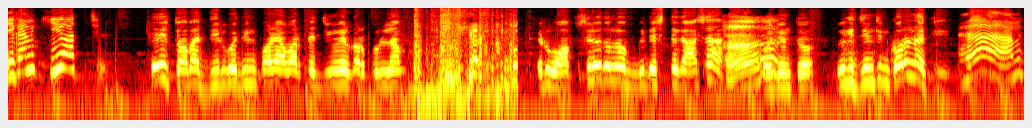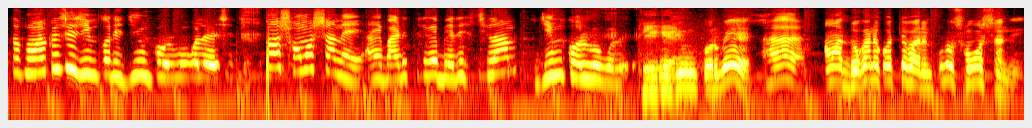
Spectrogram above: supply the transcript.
এখানে কি হচ্ছে? এই তো আবার দীর্ঘদিন পরে আবার ফের জিমের ঘর খুললাম। একটু অফ ছিল তো লোক বিদেশ থেকে আসা। হ্যাঁ? পর্যন্ত তুমি কি জিম টিম করো নাকি? হ্যাঁ আমি তো তোমার কাছে জিম করি জিম করব বলে এসেছি। তোমার সমস্যা নেই আমি বাড়ি থেকে বেরিয়েছিলাম জিম করব বলে। জিম করবে? হ্যাঁ। আমার দোকানে করতে পারেন কোনো সমস্যা নেই।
